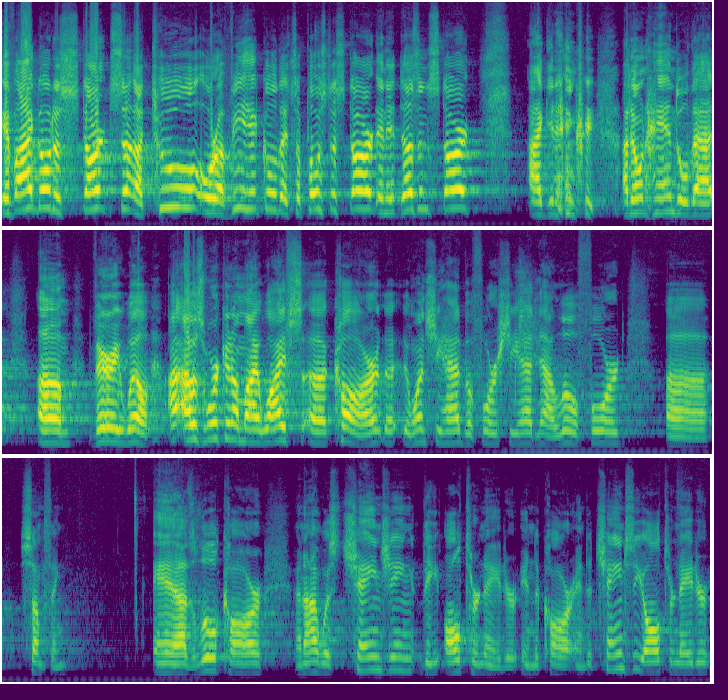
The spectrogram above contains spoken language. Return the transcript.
If I go to start a tool or a vehicle that's supposed to start and it doesn't start, I get angry. I don't handle that um, very well. I, I, was working on my wife's uh, car, the, the, one she had before she had now, a little Ford uh, something. And I had a little car, and I was changing the alternator in the car. And to change the alternator,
